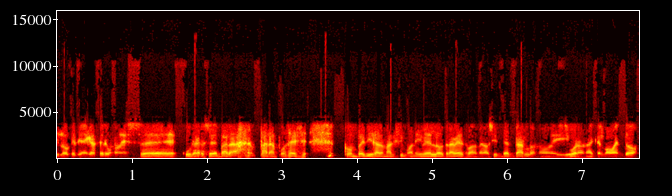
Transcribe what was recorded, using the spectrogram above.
lo que tiene que hacer uno es eh, curarse para, para poder competir al máximo nivel otra vez, o al menos intentarlo, ¿no? Y bueno, en aquel momento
